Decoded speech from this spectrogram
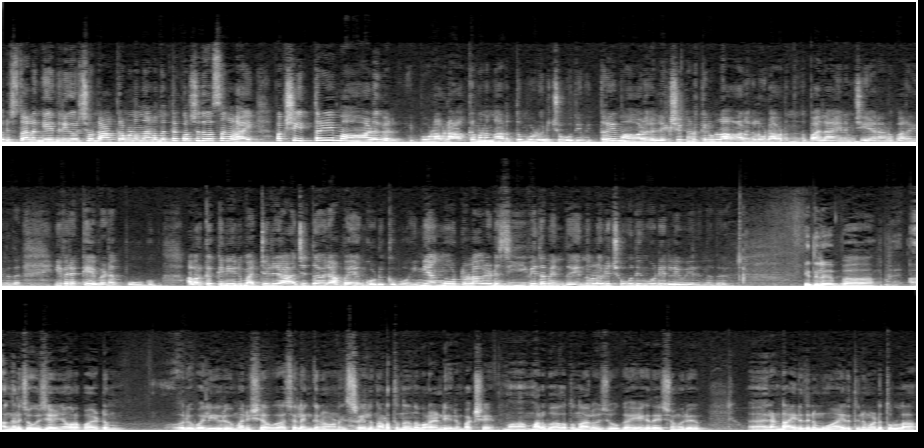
ഒരു സ്ഥലം കേന്ദ്രീകരിച്ചുകൊണ്ട് ആക്രമണം നടന്നിട്ട് കുറച്ച് ദിവസങ്ങളായി. പക്ഷെ ഇത്രയും ആളുകൾ ഇപ്പോൾ അവിടെ ആക്രമണം നടത്തുമ്പോൾ ഒരു ചോദ്യം ഇത്രയും ആളുകൾ ലക്ഷക്കണക്കിനുള്ള ആളുകളോട് അവിടെ നിന്ന് പലായനം ചെയ്യാനാണ് പറയുന്നത്. ഇവരൊക്കെ എവിടെ പോകും? അവർക്കൊക്കെ ഇനി ഒരു മറ്റൊരു രാജ്യത്ത് അവർ അഭയം കൊടുക്കുമോ? ഇനി അങ്ങോട്ടുള്ള അവരുടെ ജീവിതം എന്ത്? എന്നുള്ള ഒരു ചോദ്യം കൂടിയല്ലേ ഉയരുന്നത്? ഇതിൽ അങ്ങനെ ചോദിച്ചു കഴിഞ്ഞാൽ ഉറപ്പായിട്ടും ഒരു വലിയൊരു മനുഷ്യാവകാശ ലംഘനമാണ് ഇസ്രയേൽ നടത്തുന്നതെന്ന് പറയേണ്ടി വരും. പക്ഷേ മറുഭാഗത്തൊന്ന് ആലോചിച്ച് നോക്കുക. ഏകദേശം ഒരു രണ്ടായിരത്തിനും മൂവായിരത്തിനും അടുത്തുള്ള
